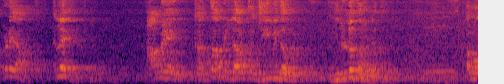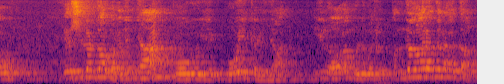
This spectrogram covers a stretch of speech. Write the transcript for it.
എവിടെയാ അല്ലേ ആമേൻ കർത്താവില്ലാത്ത ജീവിതം ഇരുൾ നിറഞ്ഞത് അപ്പോ യേശു കർത്താവ് പറഞ്ഞു ഞാൻ പോകുകയും പോയി കഴിഞ്ഞാൽ ഈ ലോകം മുഴുവനും അന്ധകാരത്തിനകത്താണ്.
